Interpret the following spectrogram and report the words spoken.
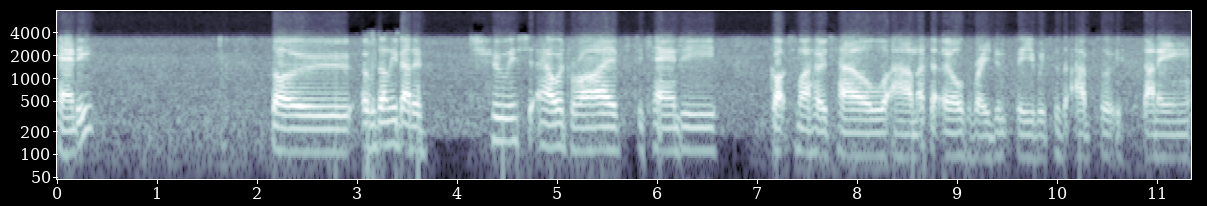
Kandy. So it was only about a two-ish hour drive to Kandy. Got to my hotel um, at the Earl's Regency, which was absolutely stunning.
